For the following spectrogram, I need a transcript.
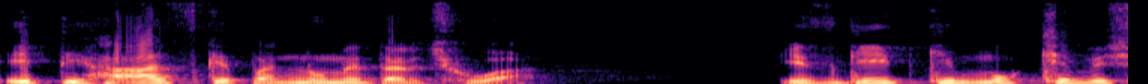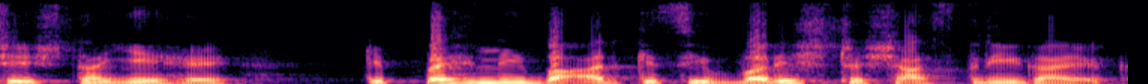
इतिहास के पन्नों में दर्ज हुआ। इस गीत की मुख्य विशेषता यह है कि पहली बार किसी वरिष्ठ शास्त्रीय गायक,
